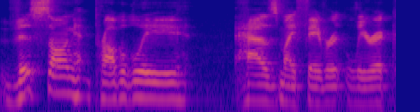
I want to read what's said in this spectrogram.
this song probably has my favorite lyric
